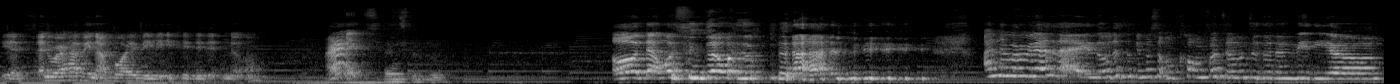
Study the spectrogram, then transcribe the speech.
Yes, and we're having a boy baby if you didn't know. All right. Hence the blue. Oh, that wasn't that was a plan. I never realized. I was just looking for something comfortable to do the video.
